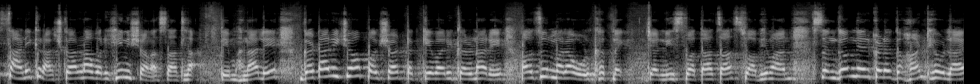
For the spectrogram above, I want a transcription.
स्थानिक राजकारणावरही निशाणा साधला. ते म्हणाले गटारीच्या पैशात टक्केवारी करणारे अजून मला ओळखत नाही. ज्यांनी स्वतःचा स्वाभिमान संगमनेरकडे गहाण ठेवलाय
